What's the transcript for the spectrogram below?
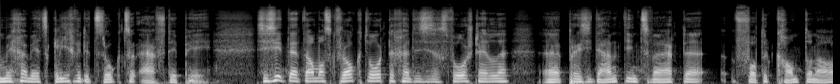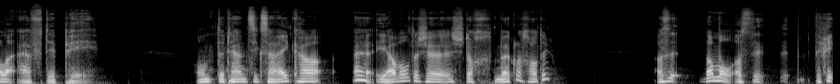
und wir kommen jetzt gleich wieder zurück zur FDP. Sie sind dann damals gefragt worden, können Sie sich das vorstellen, äh, Präsidentin zu werden von der kantonalen FDP? Und dort haben Sie gesagt, äh, jawohl, das ist, äh, ist, doch möglich, oder? Also, nochmal, also, der,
